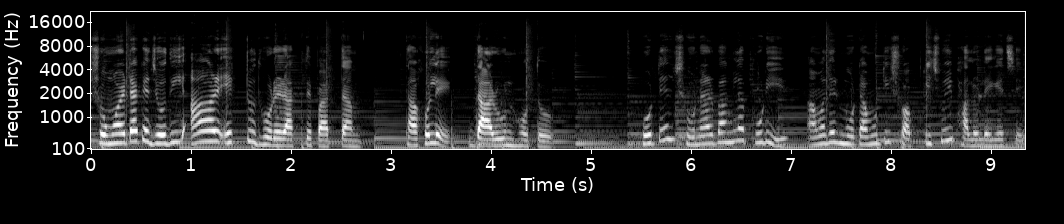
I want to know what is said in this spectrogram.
সময়টাকে যদি আর একটু ধরে রাখতে পারতাম, তাহলে দারুণ হতো। হোটেল সোনার বাংলা পুরীর আমাদের মোটামুটি সব কিছুই ভালো লেগেছে।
